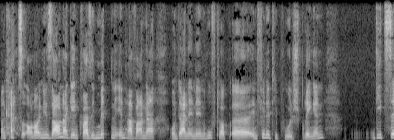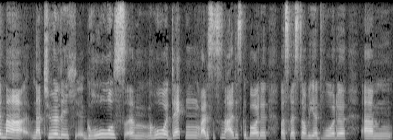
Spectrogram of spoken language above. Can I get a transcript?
Man kann also auch noch in die Sauna gehen, quasi mitten in Havanna und dann in den Rooftop äh, Infinity Pool springen die Zimmer natürlich groß, ähm, hohe Decken, weil es ist ein altes Gebäude, was restauriert wurde, ähm,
